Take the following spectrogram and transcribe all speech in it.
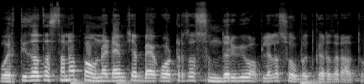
वरती जात असताना पवना डॅमच्या बॅकवॉटरचा सुंदर व्ह्यू आपल्याला सोबत करत राहतो.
